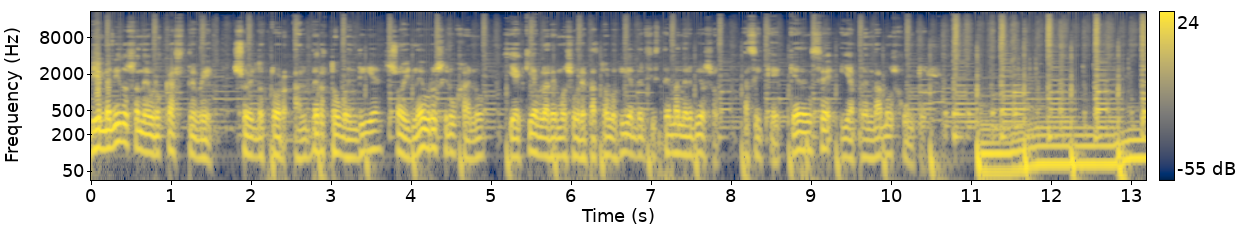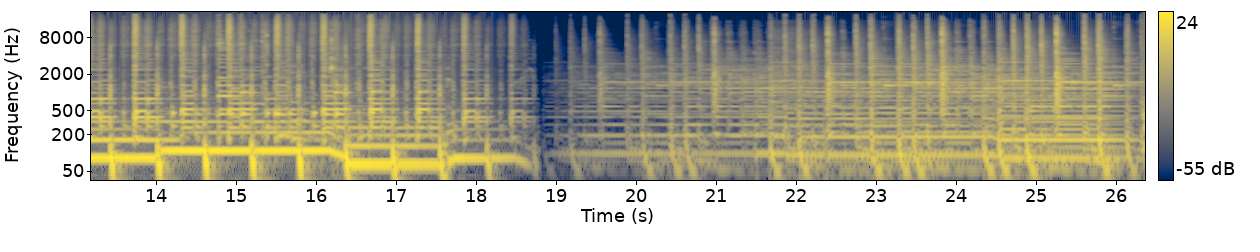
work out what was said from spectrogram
Bienvenidos a Neurocast TV. Soy el doctor Alberto Buendía, soy neurocirujano y aquí hablaremos sobre patologías del sistema nervioso. Así que quédense y aprendamos juntos.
